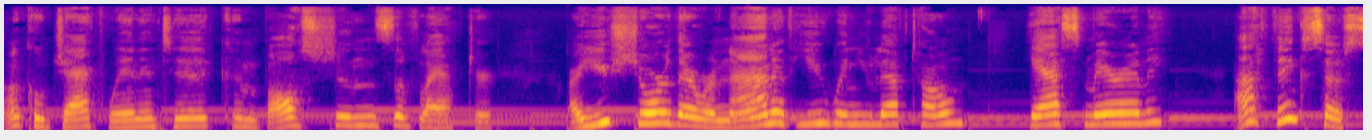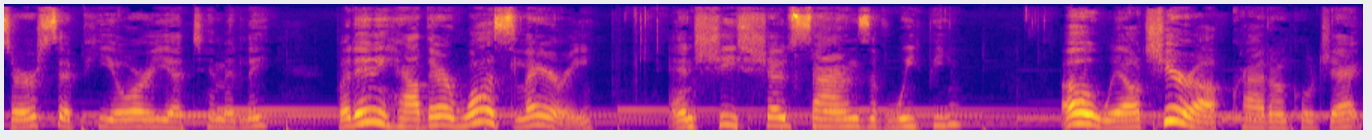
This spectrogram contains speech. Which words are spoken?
Uncle Jack went into convulsions of laughter. Are you sure there were nine of you when you left home? he asked merrily. I think so, sir, said Peoria timidly. But anyhow, there was Larry, and she showed signs of weeping. Oh, well, cheer up, cried Uncle Jack.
